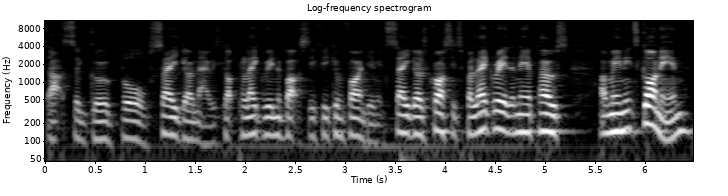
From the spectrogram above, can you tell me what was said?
That's a good ball. Sago now. He's got Pellegrini in the box if he can find him. It's Sago's cross. It's Pellegrini at the near post. I mean, it's gone in.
